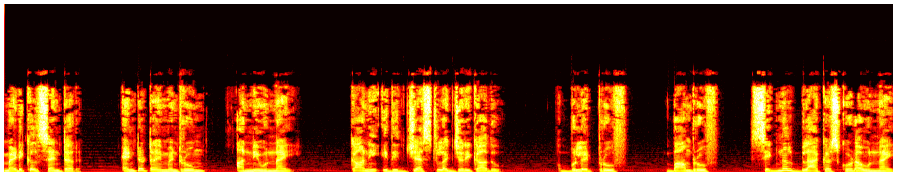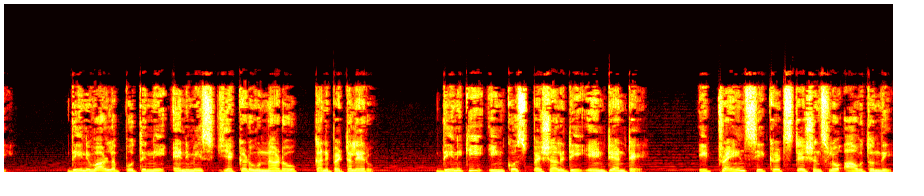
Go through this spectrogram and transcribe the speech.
medical centre entertainment room అన్నీ ఉన్నాయి. కానీ ఇది జస్ట్ లగ్జరీ కాదు. Bullet proof bomb proof signal blockers కూడా ఉన్నాయి. దీని వాళ్ళ పుతిన్ని ఎనిమీస్ ఎక్కడ ఉన్నాడో కనిపెట్టలేరు. దీనికి ఇంకో స్పెషాలిటీ ఏంటి అంటే ఈ ట్రైన్ సీక్రెట్ స్టేషన్స్లో ఆవుతుంది ఆగుతుంది.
